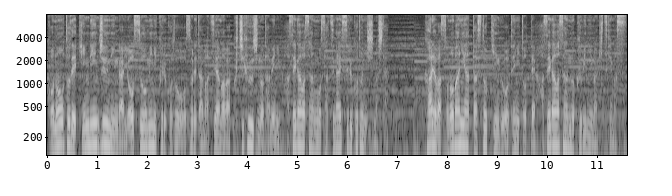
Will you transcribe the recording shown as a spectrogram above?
この音で近隣住民が様子を見に来ることを恐れた松山は口封じのために長谷川さんを殺害することにしました。彼はその場にあったストッキングを手に取って長谷川さんの首に巻きつけます。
